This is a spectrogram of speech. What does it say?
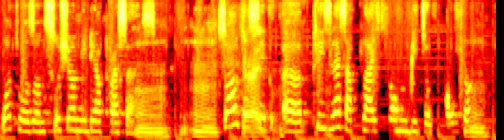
what was on social media presence. Mm, mm, so I'll just right. say, uh, please let's apply some bit of caution mm.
